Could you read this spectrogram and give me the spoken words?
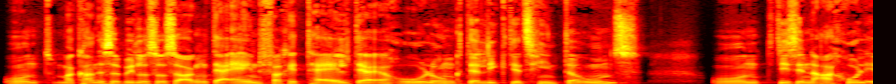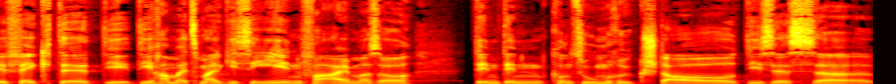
und man kann es ein bisschen so sagen, der einfache Teil der Erholung, der liegt jetzt hinter uns und diese Nachholeffekte, die, die haben wir jetzt mal gesehen, vor allem also den, den Konsumrückstau, dieses äh,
